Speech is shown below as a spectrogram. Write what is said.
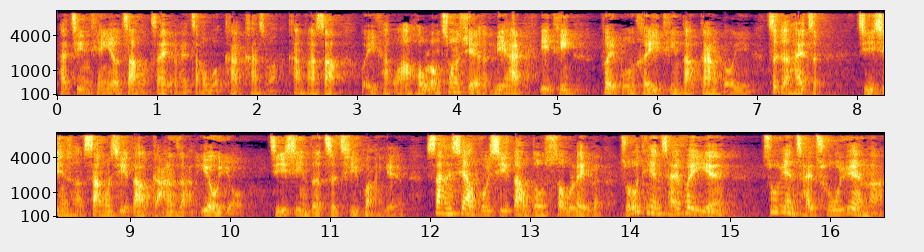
他今天又照再来找我看看什么？看发烧。我一看，哇，喉咙充血很厉害，一听肺部可以听到干螺音。这个孩子急性上呼吸道感染又有急性的支气管炎，上下呼吸道都受累了。昨天才肺炎住院才出院呐。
